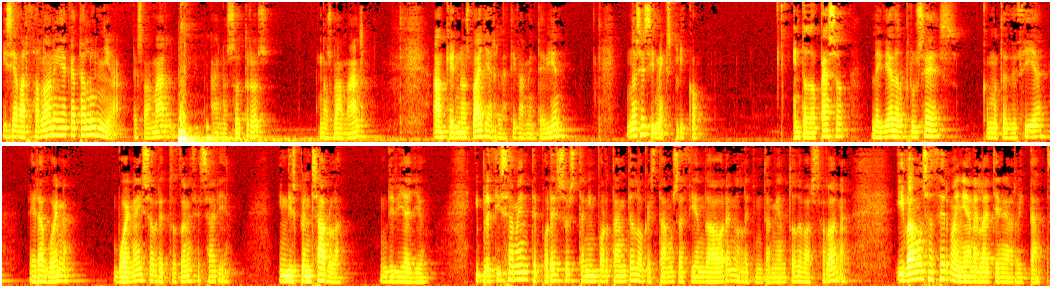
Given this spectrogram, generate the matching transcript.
Y si a Barcelona y a Cataluña les va mal, a nosotros nos va mal, aunque nos vaya relativamente bien. No sé si me explico. En todo caso, la idea del procés, como te decía, era buena, buena y sobre todo necesaria, indispensable, diría yo. Y precisamente por eso es tan importante lo que estamos haciendo ahora en el Ayuntamiento de Barcelona. Y vamos a hacer mañana en la Generalitat,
